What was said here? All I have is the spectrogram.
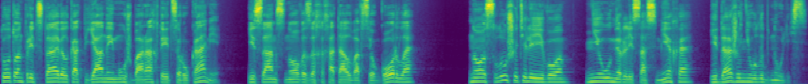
Тут он представил, как пьяный муж барахтается руками, и сам снова захохотал во все горло, но слушатели его не умерли со смеха и даже не улыбнулись.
